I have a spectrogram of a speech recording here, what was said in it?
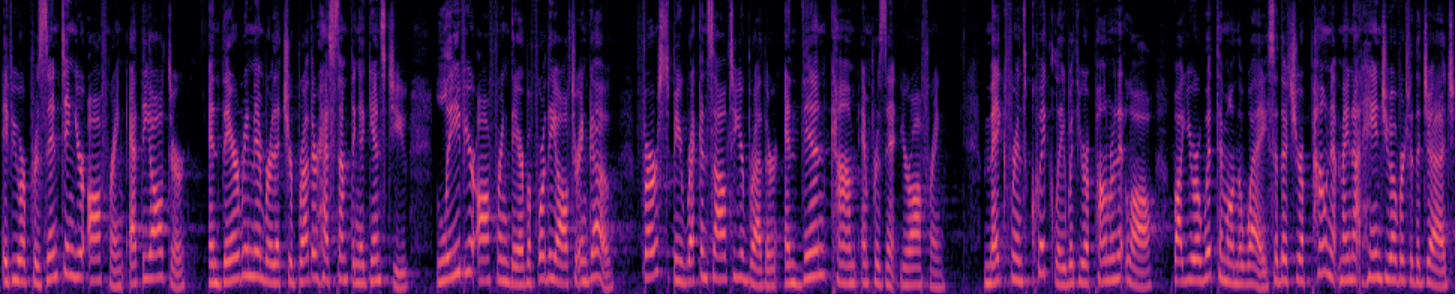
if you are presenting your offering at the altar, and there remember that your brother has something against you, leave your offering there before the altar and go. First, be reconciled to your brother, and then come and present your offering. Make friends quickly with your opponent at law while you are with him on the way, so that your opponent may not hand you over to the judge,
